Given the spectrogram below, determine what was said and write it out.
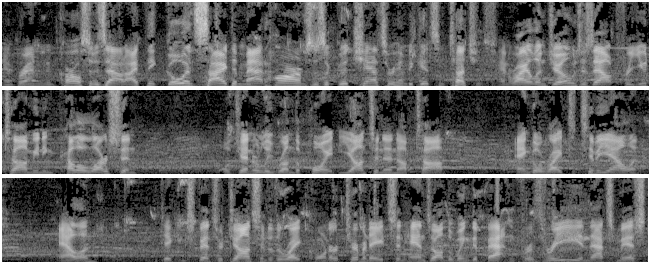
and Branden Carlson is out. I think go inside to Matt Haarms is a good chance for him to get some touches. And Rylan Jones is out for Utah, meaning Pelle Larsson will generally run the point. Jantunen up top. Angle right to Timmy Allen. Allen taking Spencer Johnson to the right corner. Terminates and hands on the wing to Battin for three, and that's missed.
